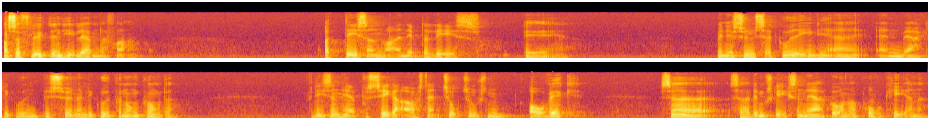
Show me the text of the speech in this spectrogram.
og så flygtede en hel af dem derfra. Og det er sådan meget nemt at læse. Øh, men jeg synes, at Gud egentlig er, er en mærkelig Gud, en besynderlig Gud på nogle punkter. Fordi sådan her på sikker afstand, 2000 år væk, så, så er det måske ikke så nærgående og provokerende,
